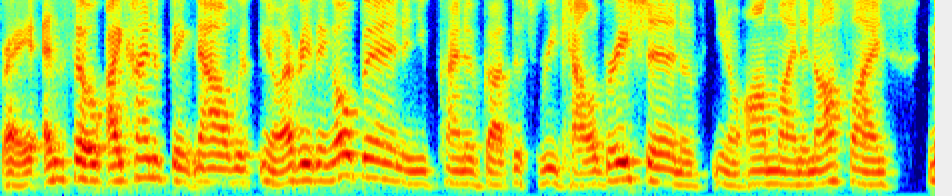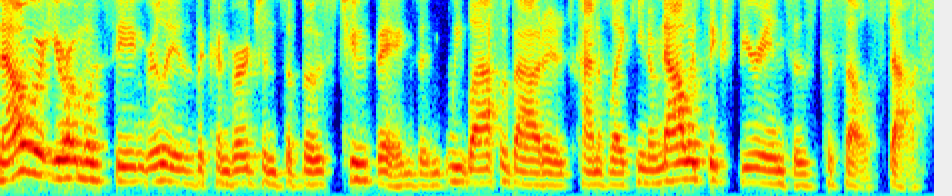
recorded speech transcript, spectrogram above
right and so i kind of think now with you know everything open and you've kind of got this recalibration of you know online and offline now what you're almost seeing really is the convergence of those two things and we laugh about it. It's kind of like you know now it's experiences to sell stuff.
